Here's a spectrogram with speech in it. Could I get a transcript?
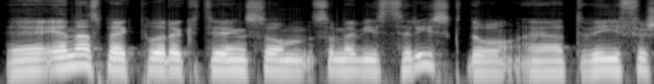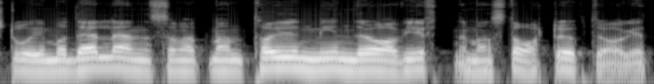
Eh, en aspekt på rekrytering som, som är viss risk då är att vi förstår ju modellen som att man tar ju en mindre avgift när man startar uppdraget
